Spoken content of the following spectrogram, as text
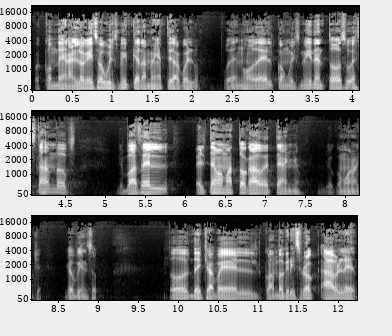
pues condenar lo que hizo Will Smith, que también estoy de acuerdo. Pueden joder con Will Smith en todos sus stand-ups. Va a ser el tema más tocado de este año. Yo como anoche, yo pienso. Todo de Chapel, cuando Chris Rock hable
